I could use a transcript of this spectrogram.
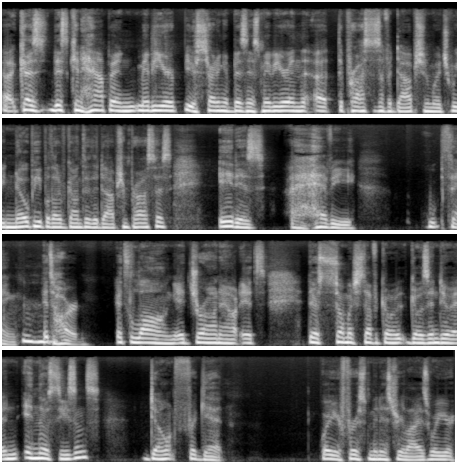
because uh, this can happen. Maybe you're you're starting a business. Maybe you're in the, uh, the process of adoption, which we know people that have gone through the adoption process. It is a heavy thing. Mm-hmm. It's hard. It's long. It's drawn out. It's there's so much stuff go, goes into it. And in those seasons, don't forget where your first ministry lies, where your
